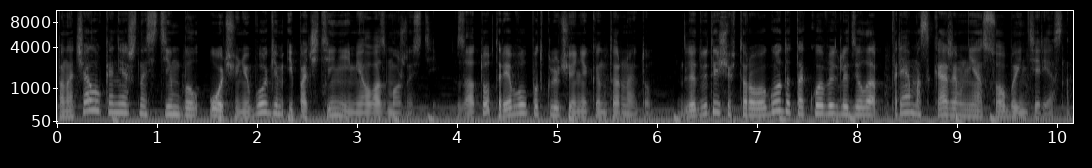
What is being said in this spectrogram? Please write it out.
Поначалу, конечно, Steam был очень убогим и почти не имел возможностей, зато требовал подключения к интернету. Для 2002 года такое выглядело, прямо скажем, не особо интересно.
